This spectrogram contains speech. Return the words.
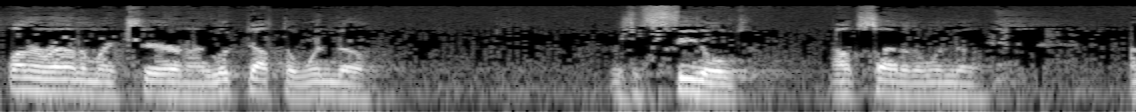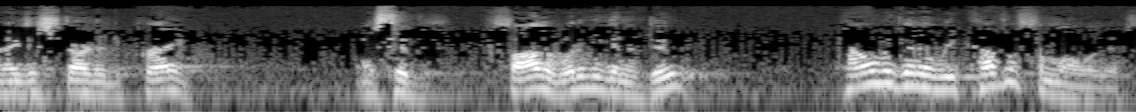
spun around in my chair, and I looked out the window. There's a field outside of the window. And I just started to pray. I said, Father, what are we going to do? How are we going to recover from all of this?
